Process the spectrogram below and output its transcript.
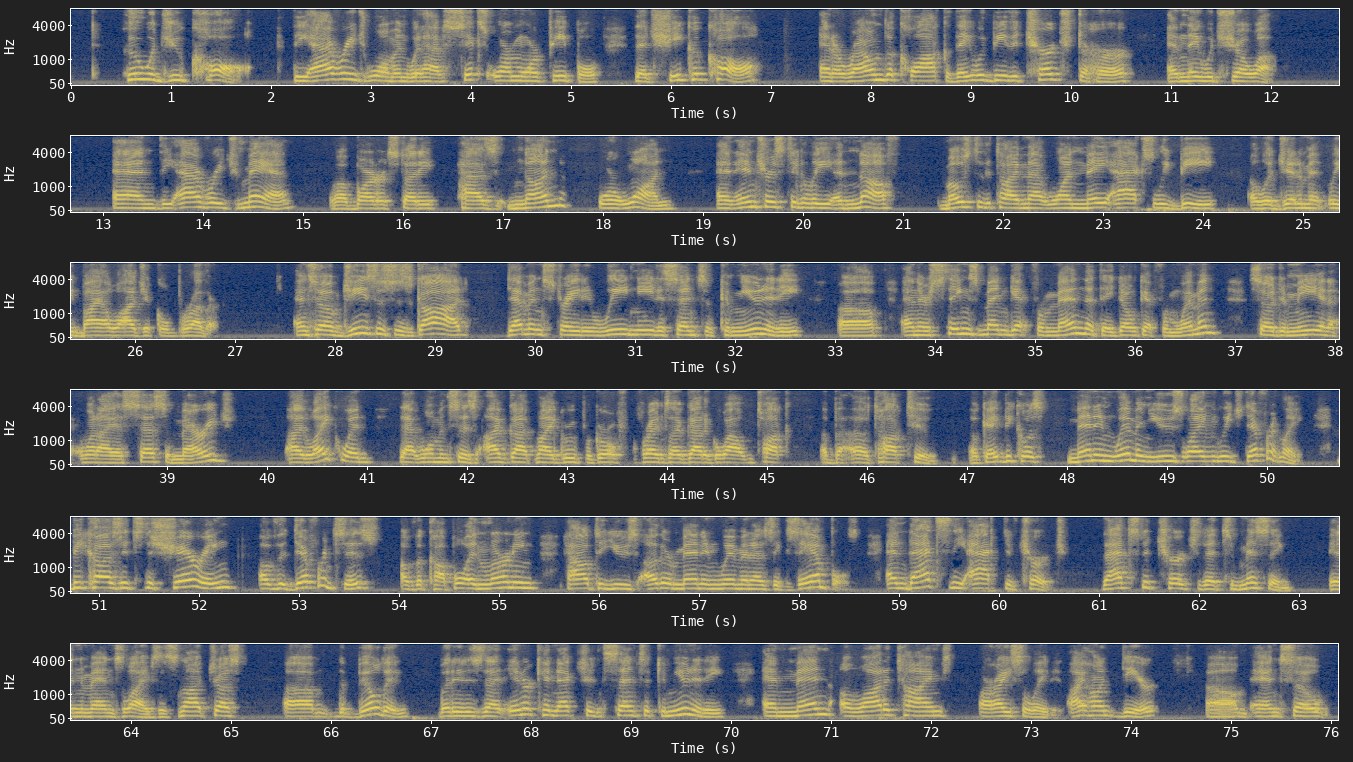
who would you call? the average woman would have six or more people that she could call, and around the clock, they would be the church to her and they would show up. And the average man, well, Barna study, has none or one. And interestingly enough, most of the time that one may actually be a legitimately biological brother. And so Jesus is God demonstrated we need a sense of community. Uh, and there's things men get from men that they don't get from women. So to me, and when I assess a marriage, I like when that woman says, "I've got my group of girlfriends. I've got to go out and talk about uh, talk to." Okay, because men and women use language differently because it's the sharing of the differences of the couple and learning how to use other men and women as examples. And that's the active church. That's the church that's missing in the men's lives. It's not just um, the building, but it is that interconnection sense of community. And men, a lot of times, are isolated. I hunt deer. Um, and so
